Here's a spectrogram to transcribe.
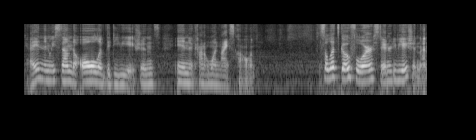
Okay, and then we summed all of the deviations in kind of one nice column. So let's go for standard deviation then.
